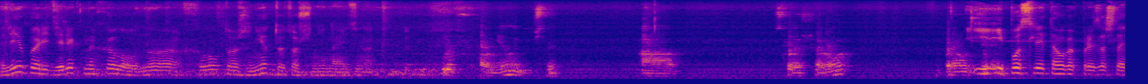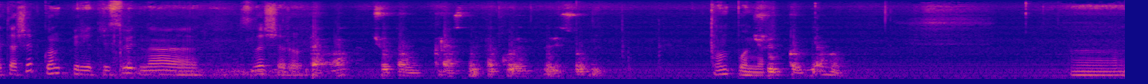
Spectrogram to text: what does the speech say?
Либо редирект на hello, но hello тоже нет, то тоже не найдено. Ну, вполне логично. А слэш error. И, и после того, как произошла эта ошибка, он переадресует на слэш error. Так, что там красным такое нарисовано? Он помер. А,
